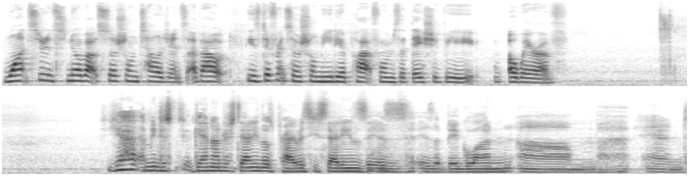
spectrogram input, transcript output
want students to know about social intelligence, about these different social media platforms that they should be aware of? Yeah, I mean, just again, understanding those privacy settings is is a big one, um, and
